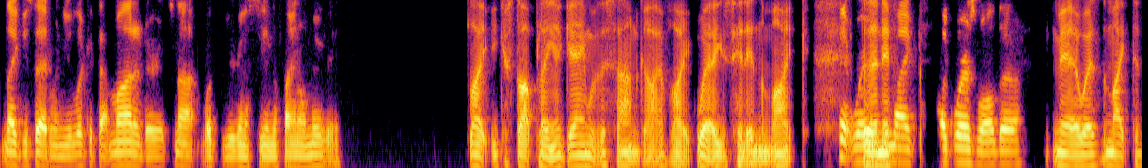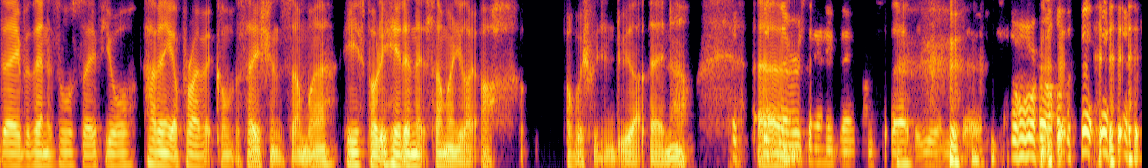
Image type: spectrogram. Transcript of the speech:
like you said, when you look at that monitor, it's not what you're going to see in the final movie. Like you could start playing a game with the sound guy of like where he's hitting the mic. where's the if, mic? Like where's Waldo? Yeah, where's the mic today? But then it's also if you're having a private conversation somewhere, he's probably hidden it somewhere. you're like, oh, I wish we didn't do that there now. Just um, never say anything on set that you wouldn't say the world.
